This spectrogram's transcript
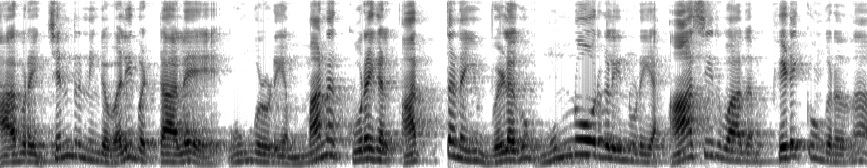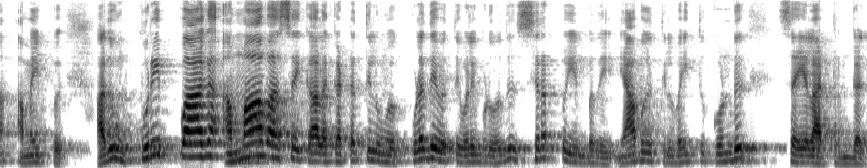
அவரை சென்று நீங்கள் வழிபட்டாலே உங்களுடைய மனக்குறைகள் அத்தனையும் விலகும் முன்னோர்களினுடைய ஆசீர்வாதம் கிடைக்குங்கிறது தான் அமைப்பு. அதுவும் குறிப்பாக அமாவாசை காலகட்டத்தில் உங்கள் குலதெய்வத்தை வழிபடுவது சிறப்பு என்பதை ஞாபகத்தில் வைத்துக்கொண்டு செயலாற்றுங்கள்.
